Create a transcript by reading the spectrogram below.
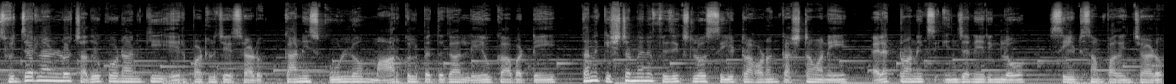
స్విట్జర్లాండ్లో చదువుకోవడానికి ఏర్పాట్లు చేశాడు. కానీ స్కూల్లో మార్కులు పెద్దగా లేవు కాబట్టి తనకిష్టమైన ఫిజిక్స్లో సీట్ రావడం కష్టమని ఎలక్ట్రానిక్స్ ఇంజనీరింగ్లో సీట్ సంపాదించాడు.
